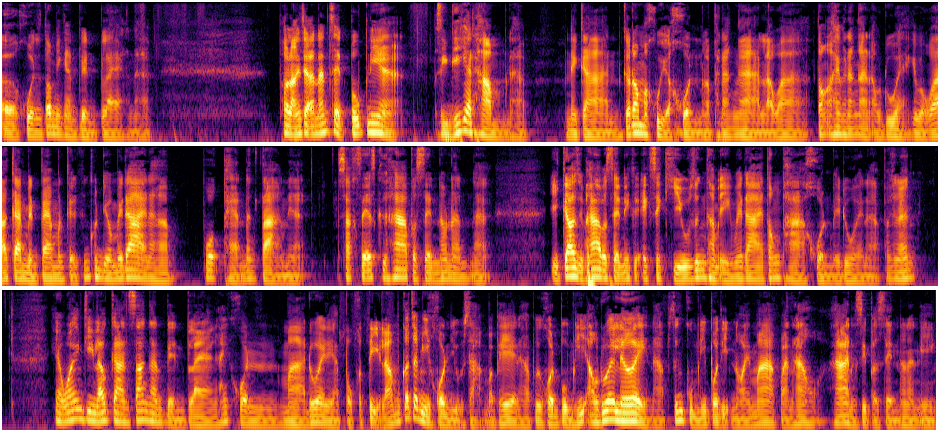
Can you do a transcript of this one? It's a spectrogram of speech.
เออควรจะต้องมีการเปลี่ยนแปลงนะครับพอหลังจากนั้นเสร็จปุ๊บเนี่ยสิ่งที่แกทำนะครับ ในการก็ต้องมาคุยกับคนพนักงานแล้วว่าต้องให้พนักงานเอาด้วยแกบอกว่าการเปลี่ยนแปลงมันเกิดขึ้นคนเดียวไม่ได้นะครับ พวกแผนต่างๆเนี่ย success คือ 5%เท่านั้นนะอีก 95%นี่คือ execute ซึ่งทำเองไม่ได้ต้องพาคนไปด้วยนะ เพราะฉะนั้นอย่างว่าจริงๆแล้วการสร้างการเปลี่ยนแปลงให้คนมาด้วยเนี่ยปกติแล้วมันก็จะมีคนอยู่ 3 ประเภทนะครับคือคนกลุ่มที่เอาด้วยเลยนะครับซึ่งกลุ่มนี้ปกติน้อยมากประมาณ5 5ถึง10%เท่านั้นเอง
